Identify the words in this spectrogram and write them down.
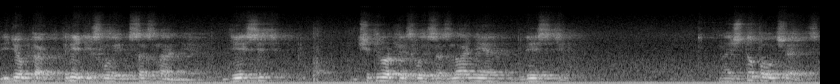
идем так, третий слой сознания – 10. Четвертый слой сознания – 200. Значит, что получается?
